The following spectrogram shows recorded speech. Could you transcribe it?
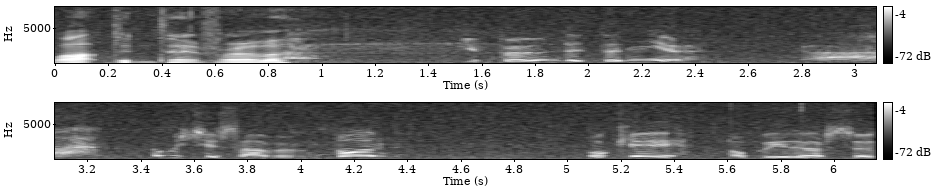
Well, that didn't take forever. You found it, didn't you? Ah, I was just having fun. Okay, I'll be there soon.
